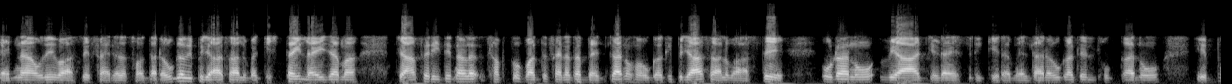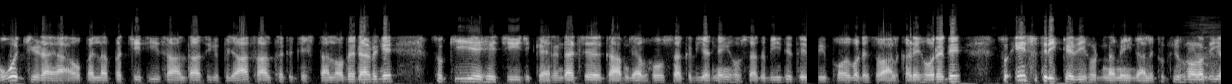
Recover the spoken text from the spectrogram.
ਇੰਨਾ ਉਹਦੇ ਵਾਸਤੇ ਫਾਇਦਾ ਦਾ ਸੌਦਾ ਰਹੂਗਾ ਵੀ 50 ਸਾਲ ਮੈਂ ਕਿਸ਼ਤਾਂ ਹੀ ਲਾਈ ਜਾਵਾਂ, ਜਾਂ ਫਿਰ ਇਹਦੇ ਨਾਲ ਸਭ ਤੋਂ ਵੱਧ ਫਾਇਦਾ ਤਾਂ ਬੈਂਕਾਂ ਨੂੰ ਹੋਊਗਾ ਕਿ 50 ਸਾਲ ਵਾਸਤੇ ਉਹਨਾਂ ਨੂੰ ਵਿਆਜ ਜਿਹੜਾ ਇਸ ਤਰੀਕੇ ਦਾ ਮਿਲਦਾ ਰਹੂਗਾ ਤੇ ਲੋਕਾਂ ਨੂੰ ਇਹ ਬੋਝ ਜਿਹੜਾ ਆ, ਉਹ ਪਹਿਲਾਂ 25 30 ਸਾਲ ਦਾ ਸੀ 50 ਸਾਲ ਤੱਕ ਕਿਸ਼ਤਾਂ ਲਾਉਂਦੇ ਰਹਿਣਗੇ। ਸੋ ਕੀ ਇਹ ਚੀਜ਼ ਕੈਨੇਡਾ 'ਚ ਕਾਮਯਾਬ ਹੋ ਸਕਦੀ ਹੈ ਨਹੀਂ ਹੋ ਸਕਦੀ, ਇਹਦੇ ਤੇ ਵੀ ਬਹੁਤ ਵੱਡੇ ਸਵਾਲ ਖੜੇ ਹੋ ਰਹੇ ਨੇ। ਸੋ ਇਸ ਤਰੀਕੇ ਦੀ ਹੁਣ ਨਵੀਂ ਗੱਲ, ਕਿਉਂਕਿ ਹੁਣ ਉਹਨਾਂ ਦੀ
